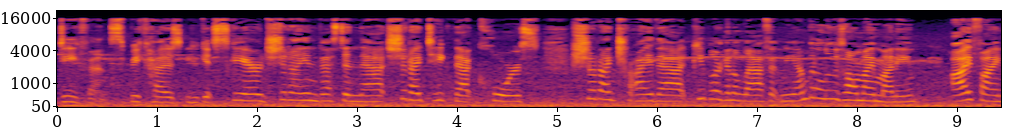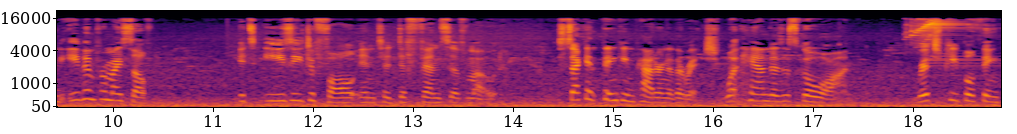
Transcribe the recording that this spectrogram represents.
defense because you get scared. Should I invest in that? Should I take that course? Should I try that? People are going to laugh at me. I'm going to lose all my money. I find, even for myself, it's easy to fall into defensive mode. Second thinking pattern of the rich. What hand does this go on? Rich people think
